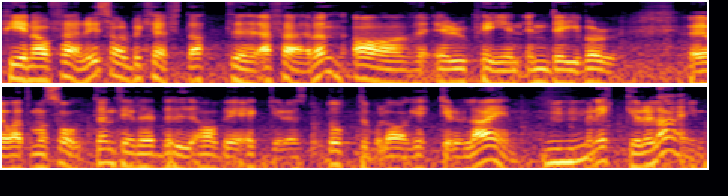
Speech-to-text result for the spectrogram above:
P&O Ferries har bekräftat eh, affären av European Endeavour eh, och att de har sålt den till Rederi AB Eckerös dotterbolag Eckerö Line. Mhm. Men Eckerö Line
